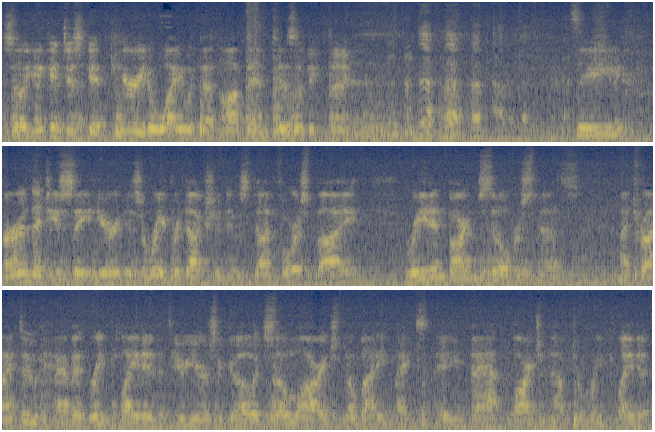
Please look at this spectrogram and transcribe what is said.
So you can just get carried away with that authenticity thing. The urn that you see here is a reproduction. It was done for us by Reed and Barton Silversmiths. I tried to have it replated a few years ago. It's so large, nobody makes a vat large enough to replate it.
